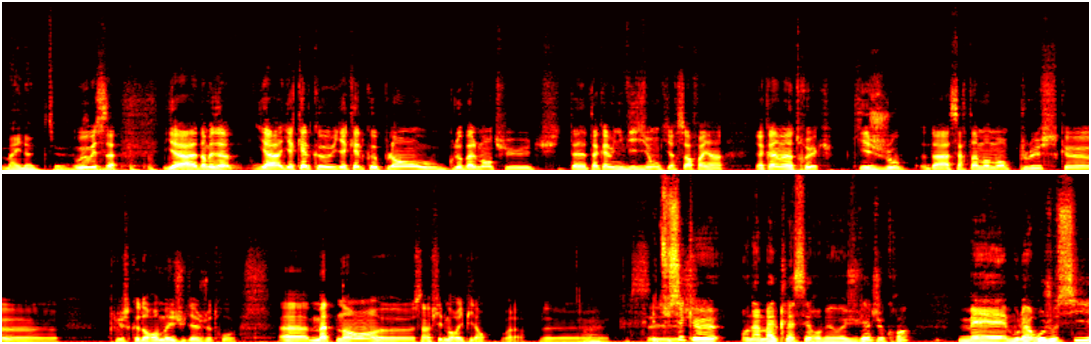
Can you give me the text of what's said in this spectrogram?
Minogue. tu vois. Oui, oui, c'est ça. Il y a, non, mais euh, il y a, il y a quelques, il y a quelques plans où globalement tu, tu as, quand même une vision qui ressort. Enfin, il y a, un- il y a quand même un truc qui se joue à certains moments plus que, euh, plus que dans Roméo et Juliette, je trouve. Euh, maintenant, euh, c'est un film horripilant. Voilà. Euh, Et tu sais que on a mal classé Roméo et Juliette, je crois. Mais Moulin Rouge aussi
